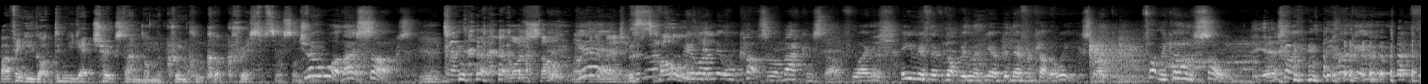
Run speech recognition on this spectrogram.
But I think you got, didn't you get chokeslammed on the crinkle cut crisps or something? Do you know what? That sucks. A lot of salt, I can Yeah, imagine. because that's soul. like little cuts on my back and stuff. Like even if they've not been there, you know, been there for a couple of weeks, like fuck me, go on the soul. It's like, it's like getting like,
